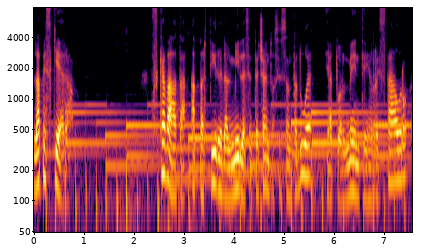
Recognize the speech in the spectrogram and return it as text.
La Peschiera. Scavata a partire dal 1762 e attualmente in restauro,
